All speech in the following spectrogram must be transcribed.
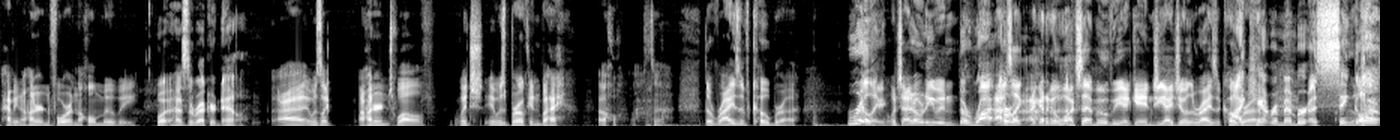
having 104 in the whole movie. What has the record now? Uh, it was like 112, which it was broken by oh the, the Rise of Cobra, Really? which I don't even. The ri- I was like, I gotta go watch that movie again. GI Joe: The Rise of Cobra. I can't remember a single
